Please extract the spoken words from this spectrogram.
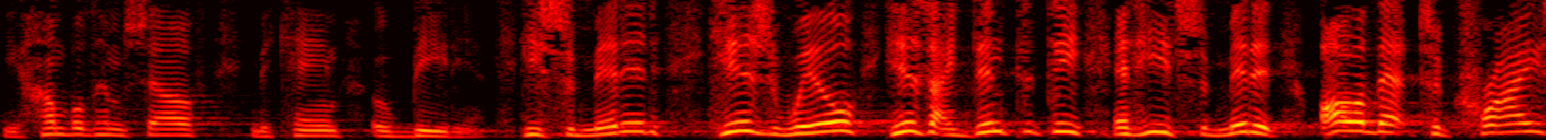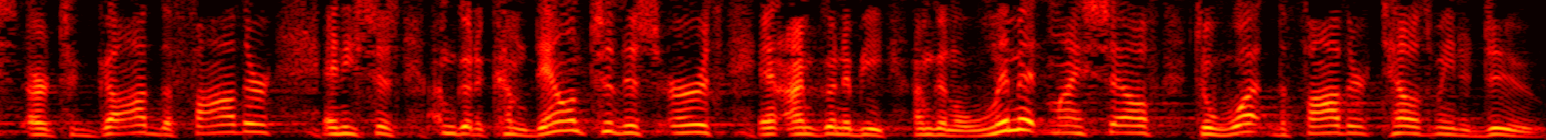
he humbled himself and became obedient. He submitted his will, his identity, and he submitted all of that to Christ or to God the Father. And he says, I'm going to come down to this earth and I'm going to be, I'm going to limit myself to what the Father tells me to do.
